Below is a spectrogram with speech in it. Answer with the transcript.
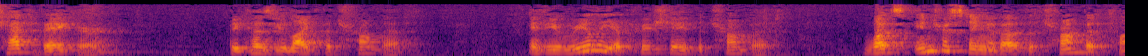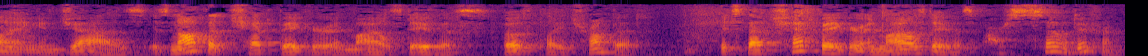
Chet Baker because you like the trumpet, if you really appreciate the trumpet, what's interesting about the trumpet playing in jazz is not that Chet Baker and Miles Davis both play trumpet. It's that Chet Baker and Miles Davis are so different.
